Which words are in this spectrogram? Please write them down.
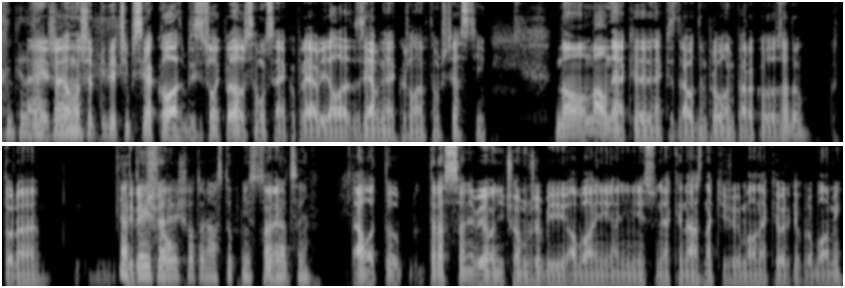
Hej, že ono všetky tie čipsy a kola by si človek povedal, že sa musí nejako prejaviť, ale zjavne akože len v tom šťastí. No, on mal nejaké, nejaké zdravotné problémy pár rokov dozadu, ktoré ja, vtedy sa riešilo to nástupníctvo viacej. Ale to teraz sa nevie o ničom, že by, alebo ani, ani nie sú nejaké náznaky, že by mal nejaké veľké problémy.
